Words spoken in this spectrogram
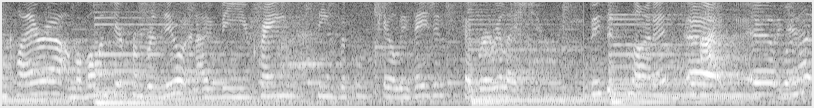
I'm Clara. I'm a volunteer from Brazil and I've been in Ukraine since the full-scale invasion February last year. This is Clara. Е, е, Вона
